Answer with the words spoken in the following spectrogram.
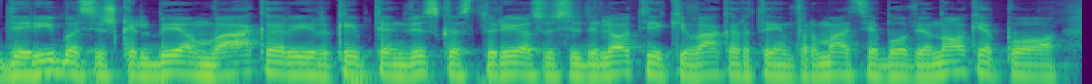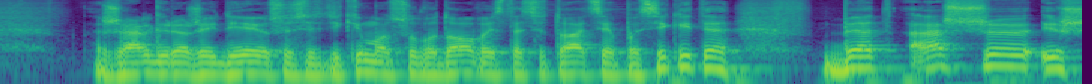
dėrybas iškalbėjom vakar ir kaip ten viskas turėjo susidėlioti. Iki vakar ta informacija buvo vienokia, po Žalgirio žaidėjų susitikimo su vadovais ta situacija pasikeitė, bet aš iš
